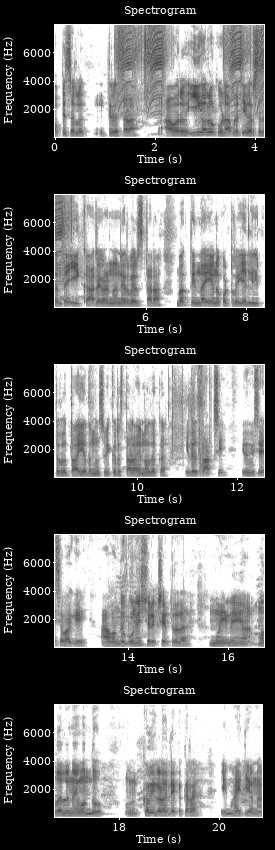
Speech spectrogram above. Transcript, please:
ಒಪ್ಪಿಸಲು ತಿಳಿಸ್ತಾಳೆ. ಅವರು ಈಗಲೂ ಕೂಡ ಪ್ರತಿ ವರ್ಷದಂತೆ ಈ ಕಾರ್ಯಗಳನ್ನು ನೆರವೇರಿಸ್ತಾರೆ. ಭಕ್ತಿಯಿಂದ ಏನು ಕೊಟ್ಟರು, ಎಲ್ಲಿ ಇಟ್ಟರು ತಾಯಿ ಅದನ್ನು ಸ್ವೀಕರಿಸ್ತಾಳೆ ಎನ್ನುವುದಕ್ಕೆ ಇದು ಸಾಕ್ಷಿ. ಇದು ವಿಶೇಷವಾಗಿ ಆ ಒಂದು ಭುವನೇಶ್ವರಿ ಕ್ಷೇತ್ರದ ಮಹಿಮೆಯ ಮೊದಲನೇ ಒಂದು ಕವಿಗಳ ಲೇಖಕರ ಈ ಮಾಹಿತಿಯನ್ನು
